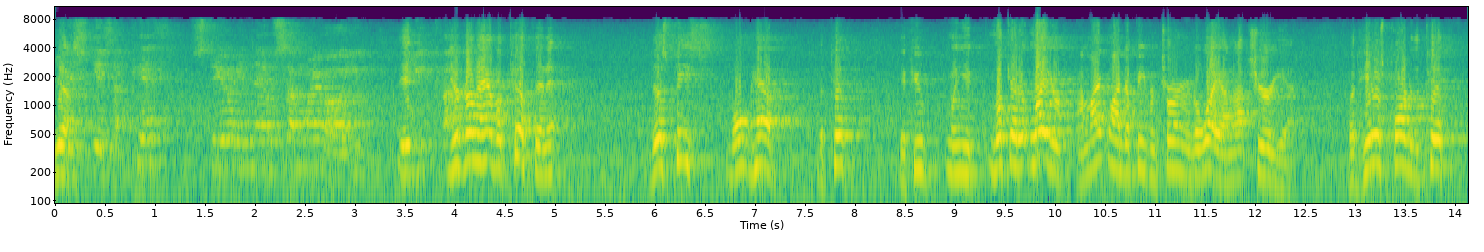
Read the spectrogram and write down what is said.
Yes. Is, is a pith still in there somewhere, or you? It, you you're gonna have a pith in it. This piece won't have the pith. If you, when you look at it later, I might wind up even turning it away, I'm not sure yet. But here's part of the pith.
